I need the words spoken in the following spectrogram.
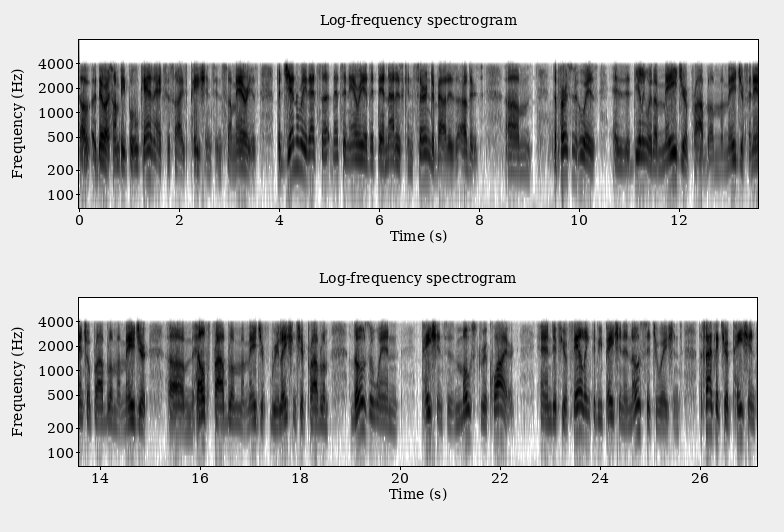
uh, there are some people who can exercise patience in some areas, but generally that's a, that's an area that they're not as concerned about as others. Um, the person who is is dealing with a major problem, a major financial problem, a major um, health problem, a major relationship problem, those are when patience is most required. And if you're failing to be patient in those situations, the fact that you're patient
